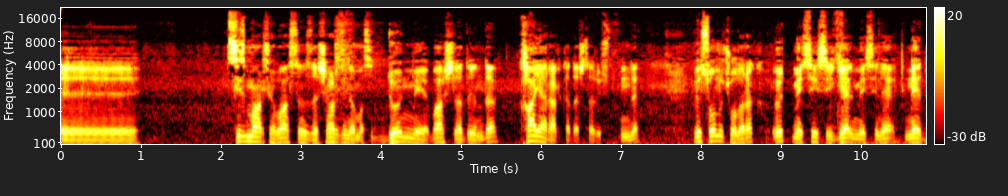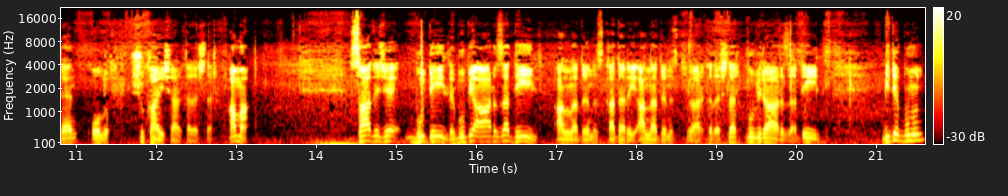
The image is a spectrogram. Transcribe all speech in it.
e, siz marşa bastığınızda şarj dinaması dönmeye başladığında kayar arkadaşlar üstünde ve sonuç olarak ötme sesi gelmesine neden olur. Şu kayış arkadaşlar. Ama sadece bu değildir. Bu bir arıza değil anladığınız kadarıyla anladığınız gibi arkadaşlar. Bu bir arıza değil. Bir de bunun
